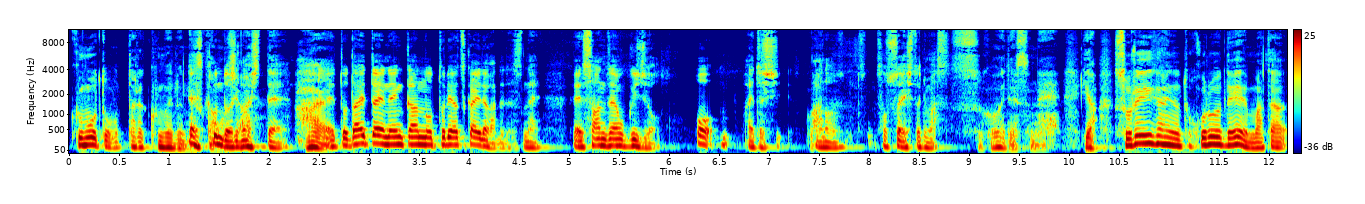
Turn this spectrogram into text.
組もうと思ったら組めるんですか？組んでおりまして、はい。えっと、大体年間の取扱高でですね、えー、3000億以上を毎年、あの、卒生しております。すごいですね。いや、それ以外のところで、また、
